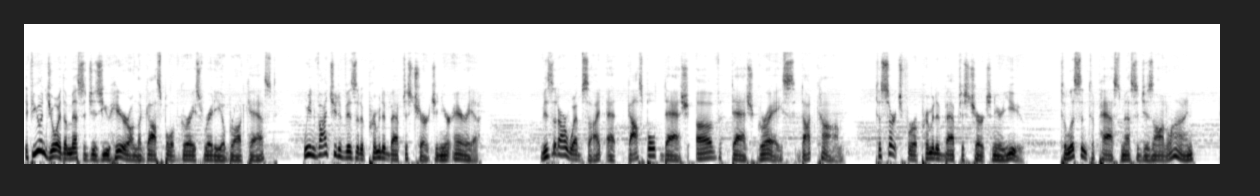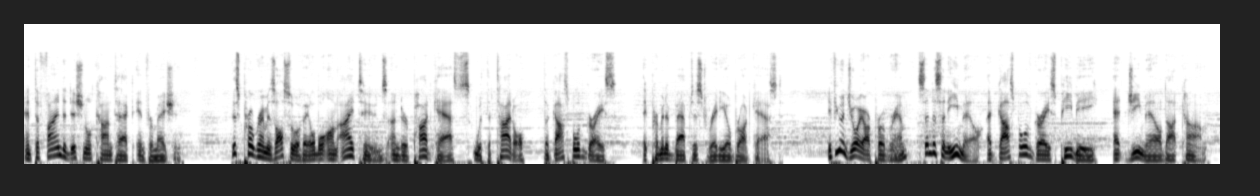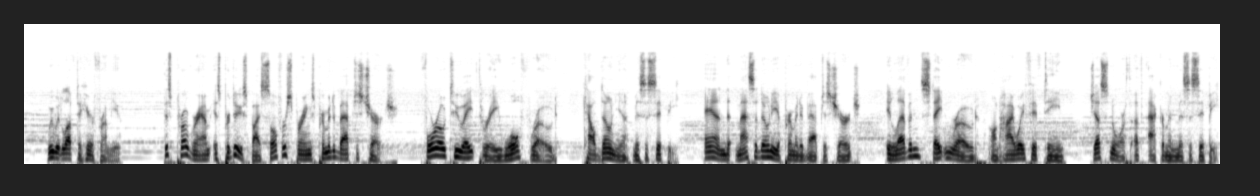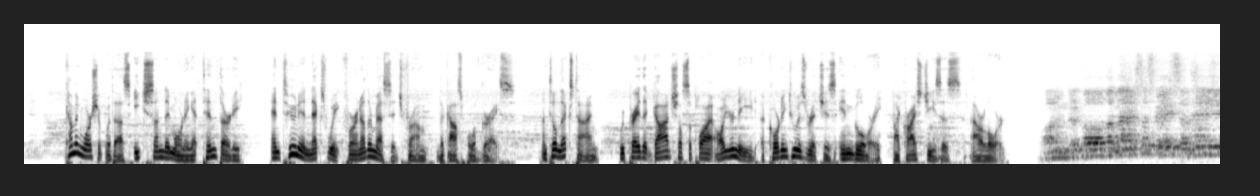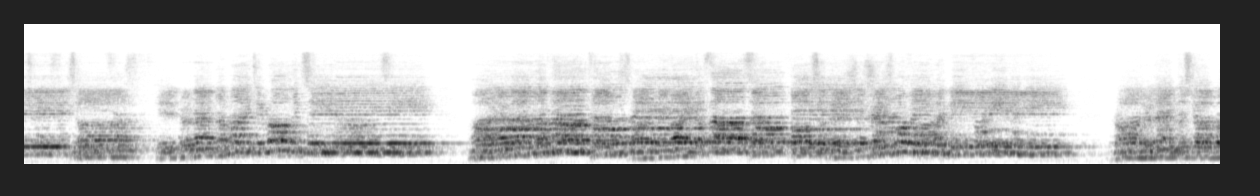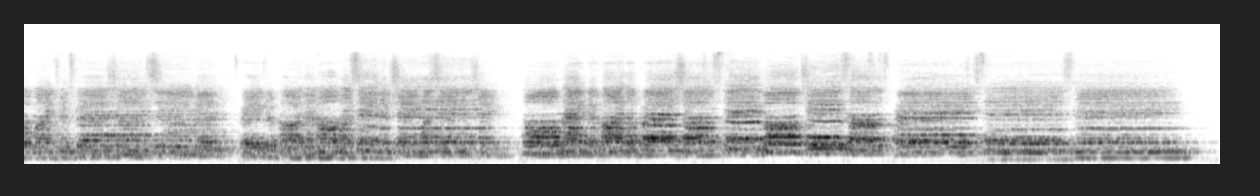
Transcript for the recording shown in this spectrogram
If you enjoy the messages you hear on the Gospel of Grace radio broadcast, we invite you to visit a Primitive Baptist church in your area. Visit our website at gospel of grace.com to search for a Primitive Baptist church near you, to listen to past messages online, and to find additional contact information. This program is also available on iTunes under podcasts with the title The Gospel of Grace, a Primitive Baptist radio broadcast. If you enjoy our program, send us an email at gospelofgracepb at gmail.com. We would love to hear from you. This program is produced by Sulphur Springs Primitive Baptist Church, 40283 Wolf Road, Caledonia, Mississippi, and Macedonia Primitive Baptist Church, 11 Staten Road on Highway 15, just north of Ackerman, Mississippi. Come and worship with us each Sunday morning at 1030 and tune in next week for another message from the Gospel of Grace. Until next time, we pray that God shall supply all your need according to his riches in glory by Christ Jesus our Lord. Wonderful.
